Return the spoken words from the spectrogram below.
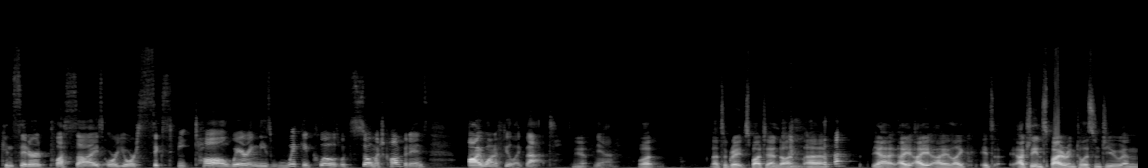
considered plus size or you're six feet tall wearing these wicked clothes with so much confidence. I want to feel like that. yeah. Yeah. Well, that's a great spot to end on. Uh, yeah, I, I, I like it's actually inspiring to listen to you, and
